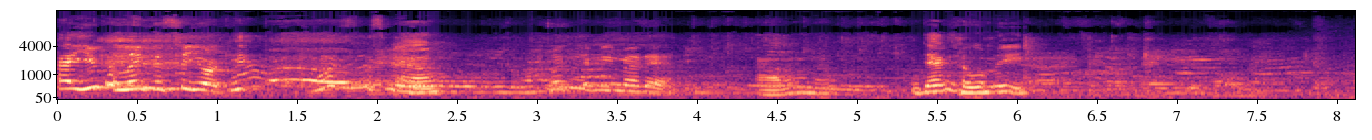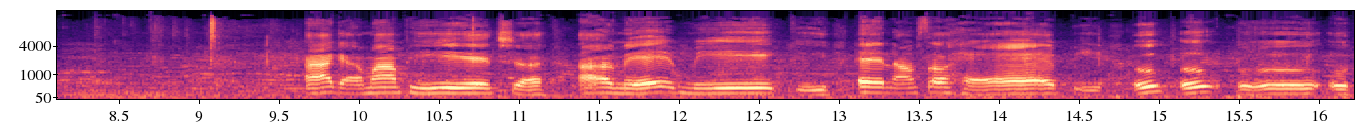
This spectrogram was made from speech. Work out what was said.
Hey, you can link this to your account. What is this now? What do you mean by that? I don't know. That's with me. I got my picture. I met Mickey, and I'm so happy. Ooh, ooh, ooh, ooh.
